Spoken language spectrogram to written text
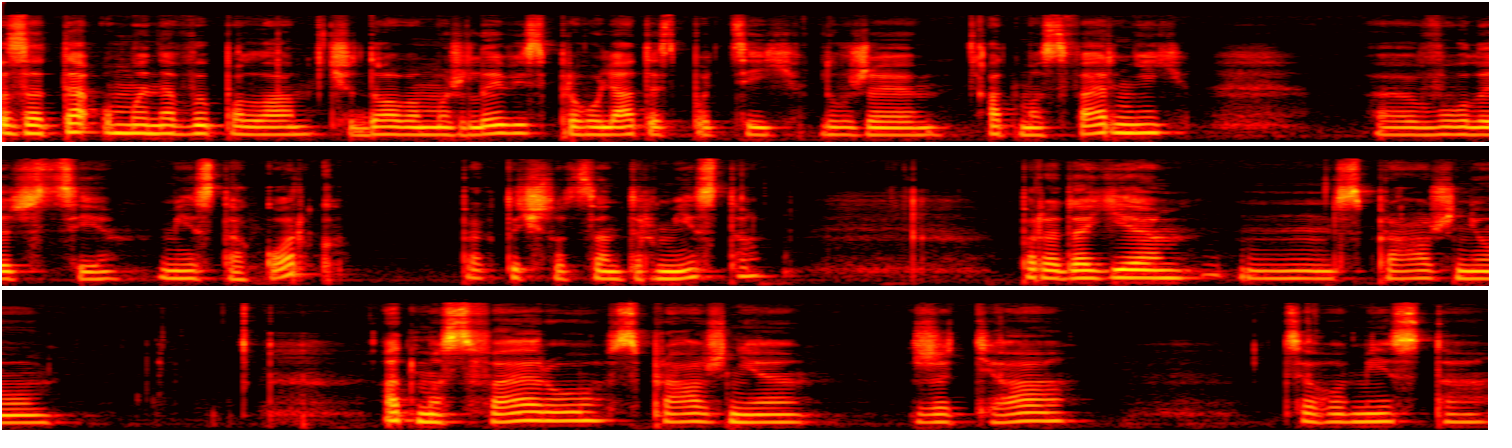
зате у мене випала чудова можливість прогулятись по цій дуже атмосферній е, вуличці міста Корк, практично центр міста. Передає справжню атмосферу, справжнє життя цього міста,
